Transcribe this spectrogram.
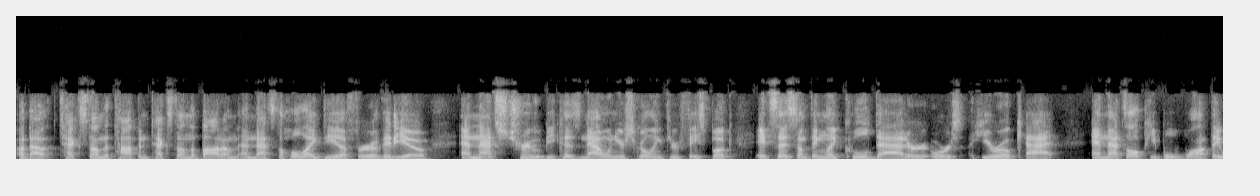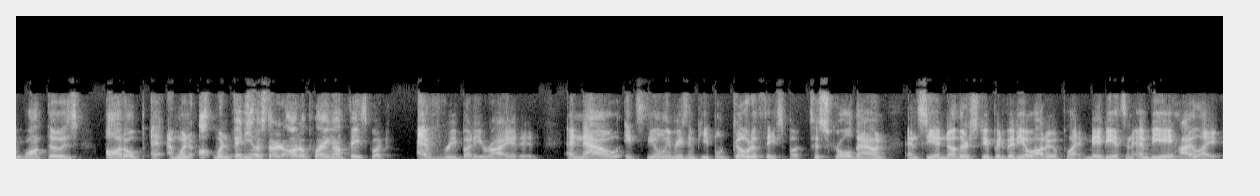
about text on the top and text on the bottom, and that's the whole idea for a video. And that's true because now when you're scrolling through Facebook, it says something like "cool dad" or or "hero cat," and that's all people want. They want those auto eh, when when video started auto playing on Facebook, everybody rioted. And now it's the only reason people go to Facebook to scroll down and see another stupid video audio playing. Maybe it's an NBA highlight.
